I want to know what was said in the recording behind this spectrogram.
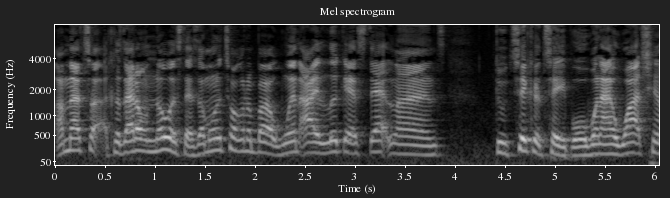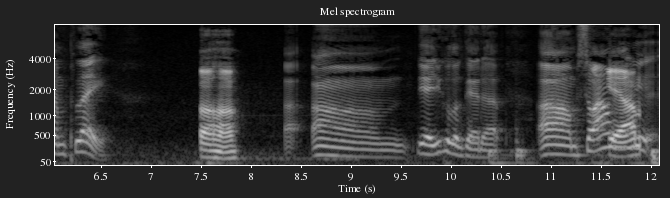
I'm not because ta- I don't know his stats. I'm only talking about when I look at stat lines through ticker tape or when I watch him play. Uh huh. Uh, um, yeah, you can look that up. Um, so I don't yeah, really,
